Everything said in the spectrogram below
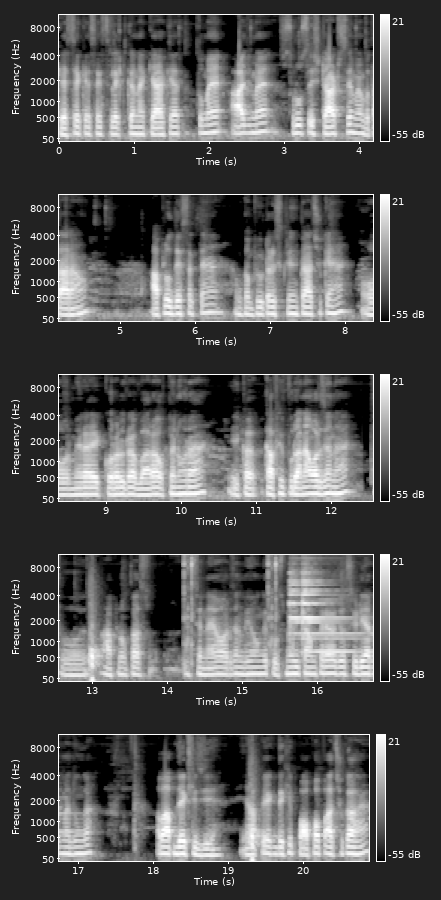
कैसे कैसे सिलेक्ट करना है क्या क्या। तो मैं आज मैं शुरू से स्टार्ट से मैं बता रहा हूँ। आप लोग देख सकते हैं हम कंप्यूटर स्क्रीन पे आ चुके हैं और मेरा एक कोरल ड्रा बारह ओपन हो रहा है। ये का, काफ़ी पुराना वर्जन है तो आप लोगों के पास इससे नए वर्जन भी होंगे तो उसमें भी काम करेगा जो सी डी आर मैं दूँगा। अब आप देख लीजिए यहाँ पे एक देखिए पॉपअप आ चुका है।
